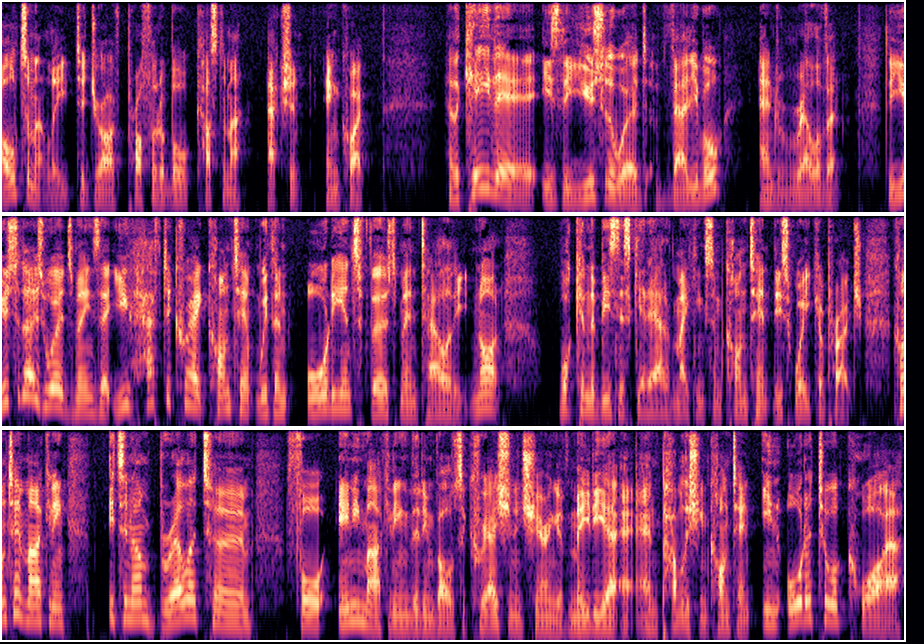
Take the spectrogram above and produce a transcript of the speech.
ultimately to drive profitable customer action. End quote. Now, the key there is the use of the words valuable and relevant. The use of those words means that you have to create content with an audience first mentality, not what can the business get out of making some content this week approach. Content marketing, it's an umbrella term for any marketing that involves the creation and sharing of media and publishing content in order to acquire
